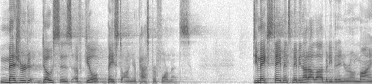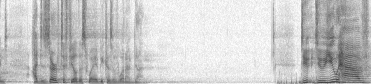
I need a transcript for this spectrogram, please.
measured doses of guilt based on your past performance? Do you make statements, maybe not out loud, but even in your own mind? I deserve to feel this way because of what I've done. Do, do you have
